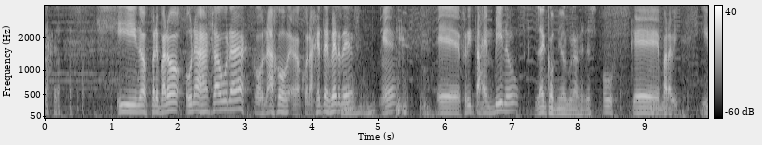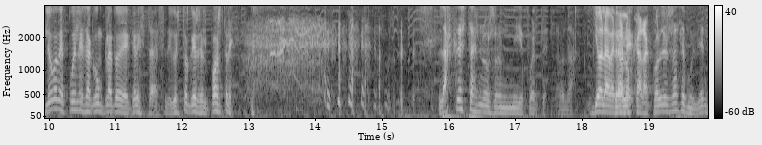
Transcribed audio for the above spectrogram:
y nos preparó unas asauras con ajos, con ajetes verdes, ¿eh? Eh, fritas en vino. La he comido algunas veces. Uf, qué maravilla. Y luego después le sacó un plato de crestas. Digo, ¿esto qué es el postre? Las crestas no son muy fuertes, la verdad. Yo la verdad Pero los es- caracoles los hace muy bien.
